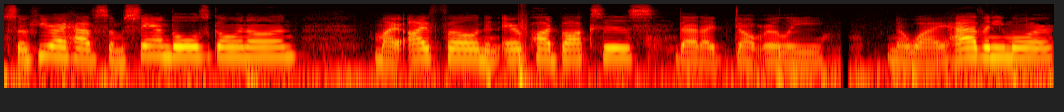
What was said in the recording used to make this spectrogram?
So here I have some sandals going on, my iPhone and AirPod boxes that I don't really know why I have anymore.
